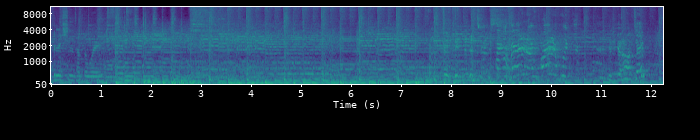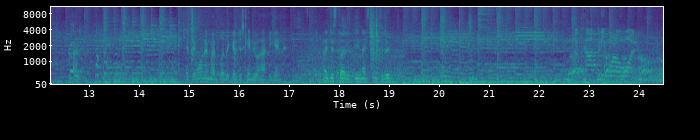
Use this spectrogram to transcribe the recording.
down the definitions of the words. Did you get on tape? Good. If they wanted my blood, they could have just came to a hockey game. I just thought it'd be a nice thing to do. Cacophony 101.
